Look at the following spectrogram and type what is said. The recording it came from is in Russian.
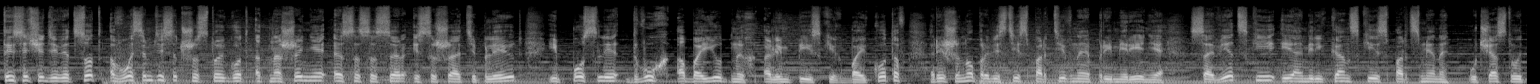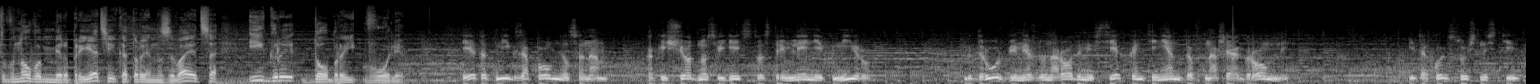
1986 год отношения СССР и США теплеют, и после двух обоюдных олимпийских бойкотов решено провести спортивное примирение. Советские и американские спортсмены участвуют в новом мероприятии, которое называется «Игры доброй воли». И этот миг запомнился нам как еще одно свидетельство стремления к миру, к дружбе между народами всех континентов нашей огромной. И такой в сущности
